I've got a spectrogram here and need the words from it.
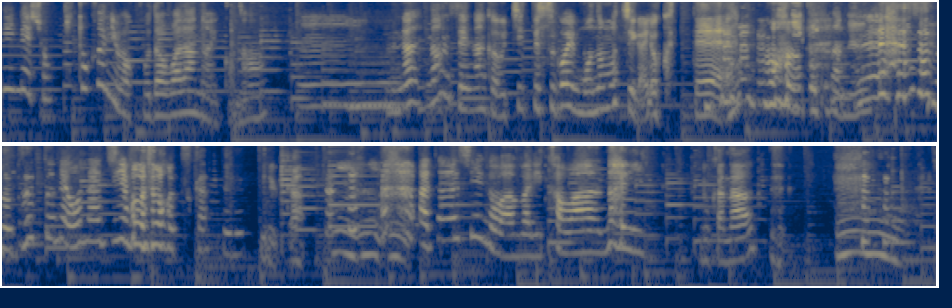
りね、食器とかにはこだわらないかな。うーんななんせなんかうちってすごい物持ちがよくって もういいことだずっとね同じものを使ってるっていうかうんうん新しいのはあんまり買わないのかなって。うん。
